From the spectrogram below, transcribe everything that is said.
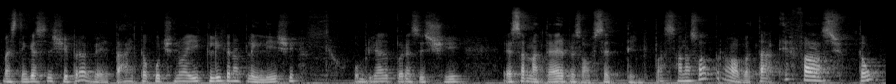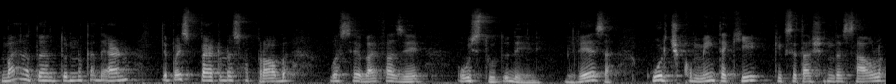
mas tem que assistir para ver, tá? Então continua aí, clica na playlist. Obrigado por assistir. Essa matéria, pessoal, você tem que passar na sua prova, tá? É fácil. Então, vai anotando tudo no caderno. Depois, perto da sua prova, você vai fazer o estudo dele, beleza? Curte, comenta aqui o que você está achando dessa aula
